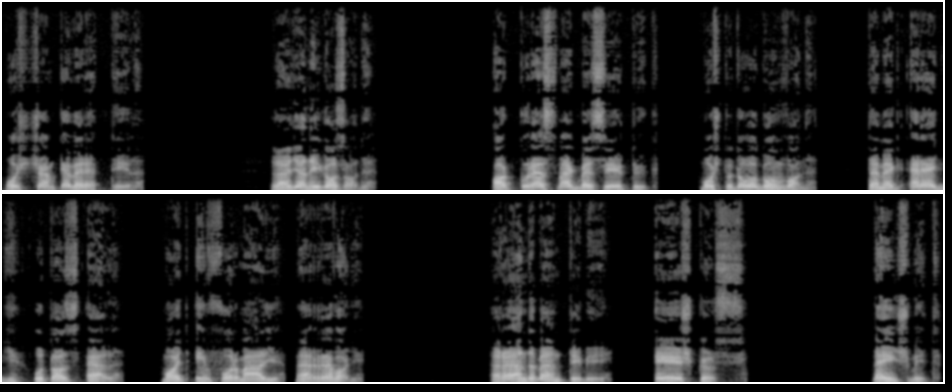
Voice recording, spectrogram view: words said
most sem keveredtél. Legyen igazad. Akkor ezt megbeszéltük. Most a dolgom van. Te meg eredj, utaz el. Majd informálj, merre vagy. Rendben, Tibi. És kösz. Nincs mit.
